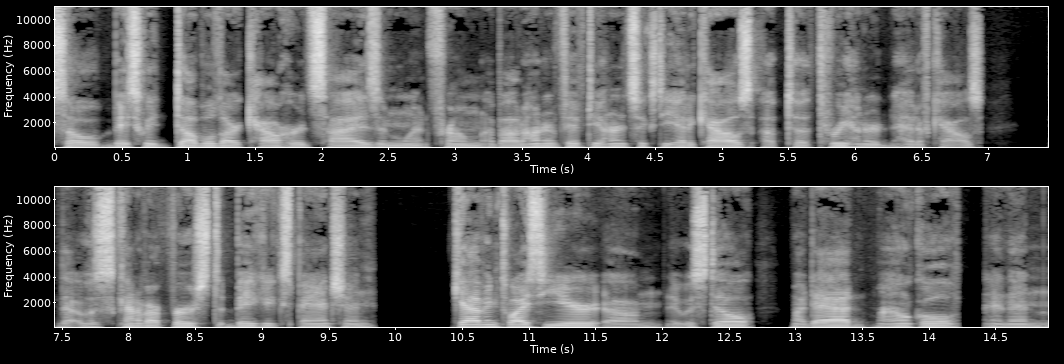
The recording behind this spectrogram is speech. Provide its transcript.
So basically doubled our cow herd size and went from about 150, 160 head of cows up to 300 head of cows. That was kind of our first big expansion. Calving twice a year. Um, it was still my dad, my uncle, and then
